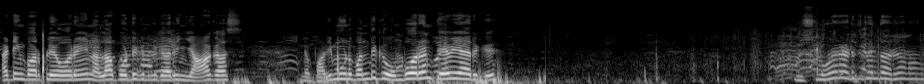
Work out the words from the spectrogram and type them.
பேட்டிங் பவர் பிளே ஓவரையும் நல்லா போட்டுக்கிட்டு இருக்காரு இங்கே ஆகாஷ். இன்னும் பதிமூணு பந்துக்கு ஒம்பது ரன் தேவையாக இருக்குது ஸ்லோயர் எடுத்துகிட்டு வந்தார் ஆனால்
